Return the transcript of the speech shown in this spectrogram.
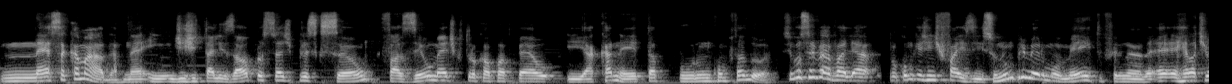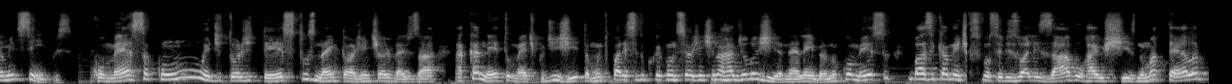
nessa camada, né? Em digitalizar o processo de prescrição, fazer o médico trocar o papel e a caneta por um computador. Se você vai avaliar como que a gente faz isso, num primeiro momento, Fernanda, é, é relativamente simples. Começa com um editor de textos, né? Então, a gente, ao invés de usar a caneta, o médico digita, muito parecido com o que aconteceu aconteceu a gente na radiologia, né? Lembra? No começo, basicamente, você visualizava o raio-x numa tela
